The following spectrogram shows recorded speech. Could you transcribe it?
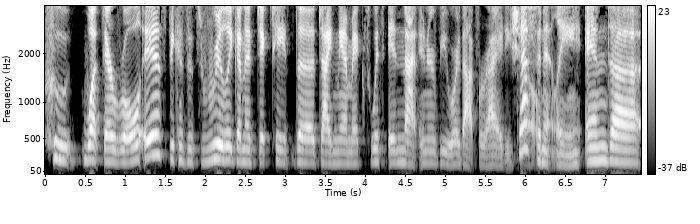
who what their role is because it's really going to dictate the dynamics within that interview or that variety show. Definitely. And uh,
